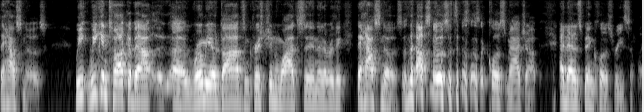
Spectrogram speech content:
The house knows. We we can talk about uh, Romeo Doubs and Christian Watson and everything. The house knows. The house knows that this is a close matchup and that it's been close recently.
